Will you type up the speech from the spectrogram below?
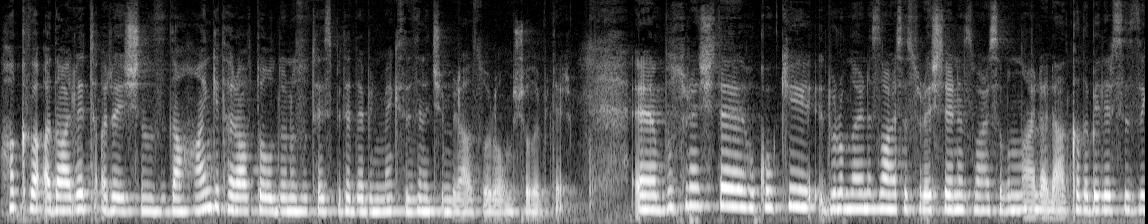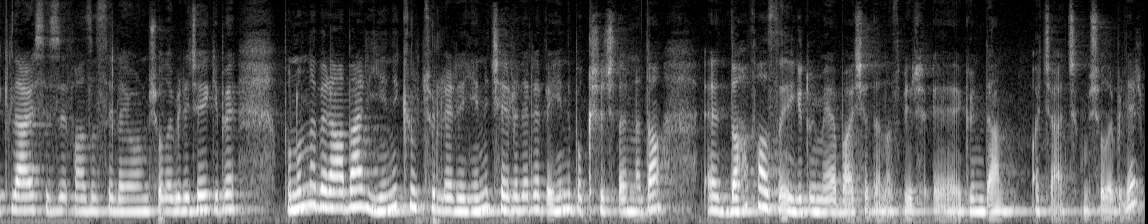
hak ve adalet arayışınızda hangi tarafta olduğunuzu tespit edebilmek sizin için biraz zor olmuş olabilir. Ee, bu süreçte hukuki durumlarınız varsa, süreçleriniz varsa bunlarla alakalı belirsizlikler sizi fazlasıyla yormuş olabileceği gibi bununla beraber yeni kültürlere, yeni çevrelere ve yeni bakış açılarına da e, daha fazla ilgi duymaya başladığınız bir e, gündem açığa çıkmış olabilir.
